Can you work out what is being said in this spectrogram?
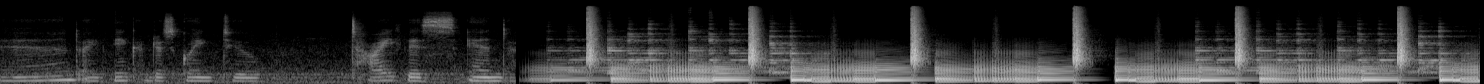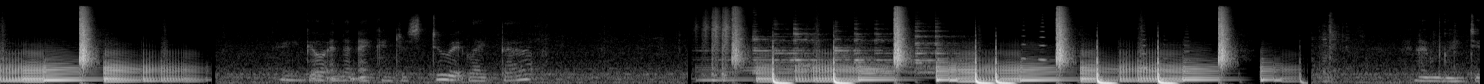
And I think I'm just going to tie this end There you go, and then I can just do it like that. And I'm going to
